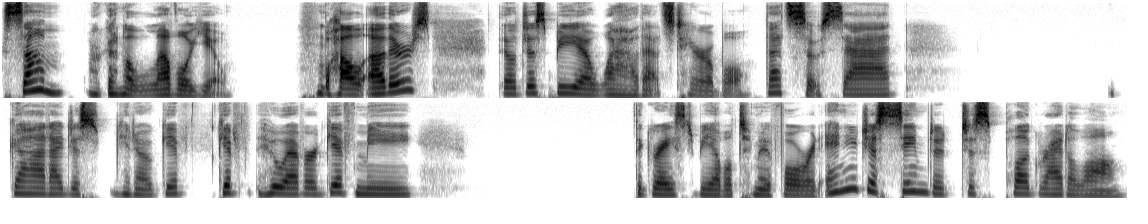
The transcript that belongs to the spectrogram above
Some are going to level you, while others, they'll just be a wow, that's terrible. That's so sad. God, I just, you know, give give whoever, give me the grace to be able to move forward. And you just seem to just plug right along.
